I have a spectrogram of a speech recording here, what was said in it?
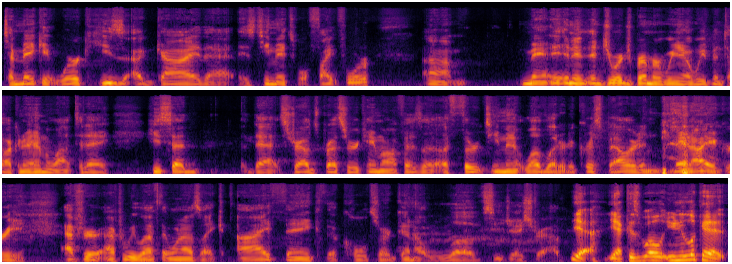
to make it work. He's a guy that his teammates will fight for. Um, man, and, and George Bremer, we you know we've been talking to him a lot today. He said that Stroud's presser came off as a, a 13 minute love letter to Chris Ballard, and man, I agree. After after we left that one, I was like, I think the Colts are gonna love CJ Stroud. Yeah, yeah, because well, you look at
